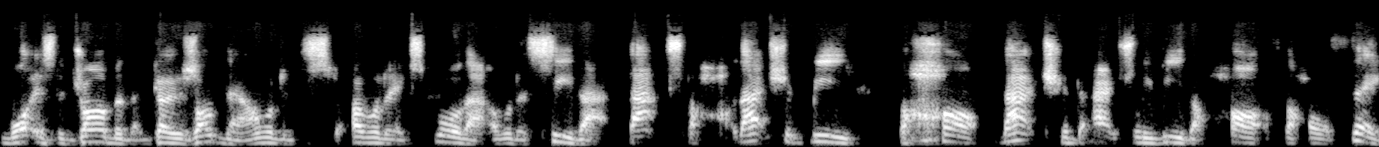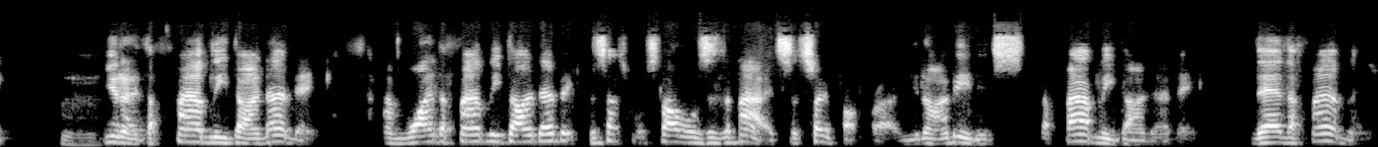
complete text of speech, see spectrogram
What is the drama that goes on there? I want to I want to explore that. I want to see that. That's the that should be the heart. That should actually be the heart of the whole thing. Mhm. You know, the family dynamic. And why the family dynamic? Because that's what Star Wars is about. It's a soap opera. You know what I mean? It's the family dynamic. They're the family.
